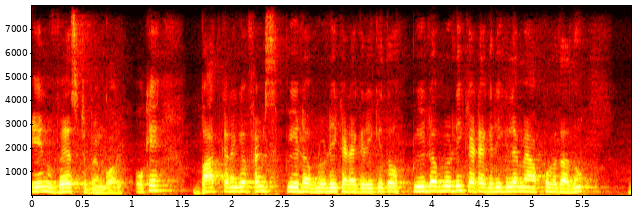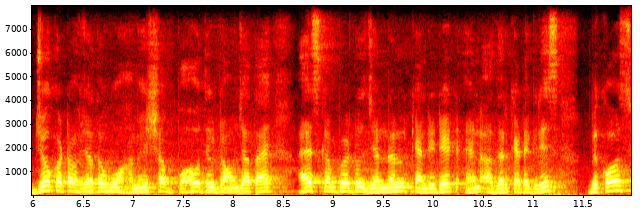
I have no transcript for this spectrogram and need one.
in West Bengal okay बात करेंगे फ्रेंड्स पीडब्ल्यूडी कैटेगरी की. तो पीडब्ल्यूडी कैटेगरी के लिए मैं आपको बता दूँ, जो कट ऑफ़ जाता है, वो हमेशा बहुत ही डाउन जाता है as compare to general candidate and other categories because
